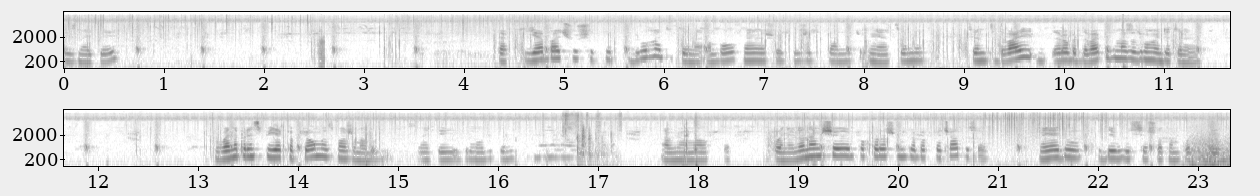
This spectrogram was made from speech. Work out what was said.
і знайти. Так, я бачу, що тут друга дитина, або в мене щось з пам'яттю. Ні, це не. Це не давай, Роберт, давай підемо за другою дитиною. У мене, в принципі, є коп'є, ми зможемо знайти другу дитину. А в нього. Понял. Ну нам ще по-хорошому треба вкачатися. Ну я йду подивлюся, що там по дитині.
